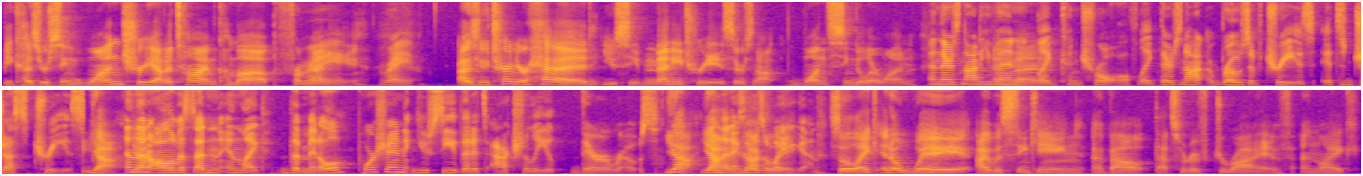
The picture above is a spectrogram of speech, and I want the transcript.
because you're seeing one tree at a time come up from many Right. As you turn your head you see many trees there's not one singular one And there's not even then- like control. Like there's not rows of trees. It's just trees. yeah And yeah. then all of a sudden in like the middle portion, you see that it's actually there are rows. Yeah, yeah. and then it goes away again. So like in a way, I was thinking about that sort of drive and like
